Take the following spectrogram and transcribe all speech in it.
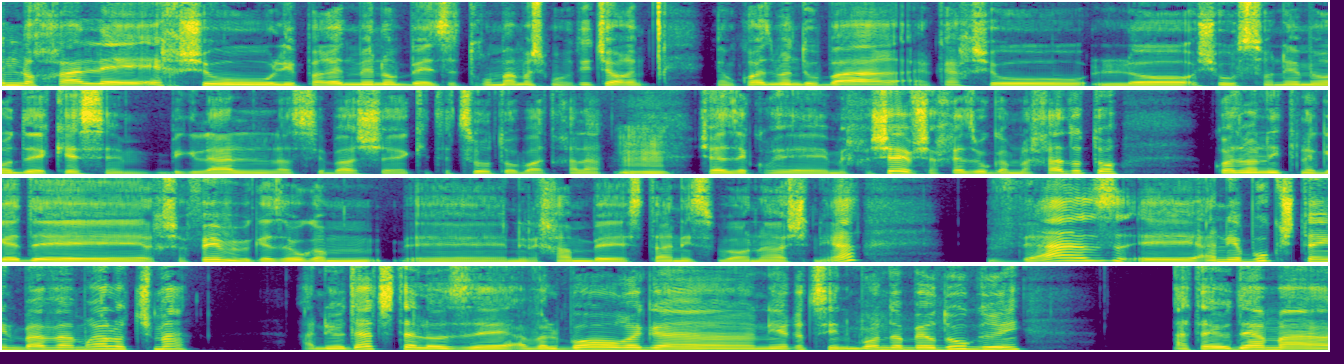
אם נוכל אה, איכשהו להיפרד ממנו באיזה תרומה משמעותית שלו, הרי גם כל הזמן דובר על כך שהוא לא, שהוא שונא מאוד אה, קסם, בגלל הסיבה שקיצצו אותו בהתחלה. מהמם. שהיה איזה אה, מחשב, שאחרי זה הוא גם לכד אותו. כל הזמן התנגד אה, לכשפים, ובגלל זה הוא גם אה, נלחם בסטניס בעונה השנייה. ואז אה, אניה בוקשטיין באה ואמרה לו, תשמע, אני יודעת שאתה לא זה, אבל בוא רגע נהיה רציני, בוא נדבר דוגרי. אתה יודע מה,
